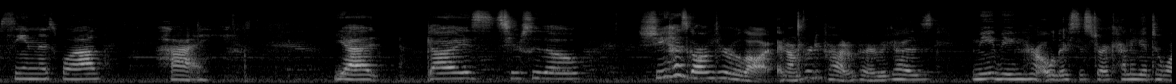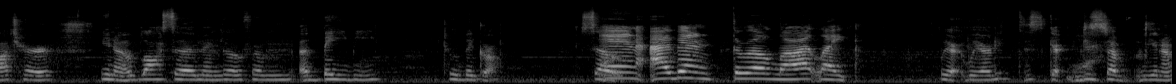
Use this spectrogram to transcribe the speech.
seeing this blog. Hi. Yeah, guys, seriously though, she has gone through a lot and I'm pretty proud of her because me being her older sister, I kind of get to watch her, you know, blossom and go from a baby to a big girl. So And I've been through a lot. Like we we already just got, just uh, you know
